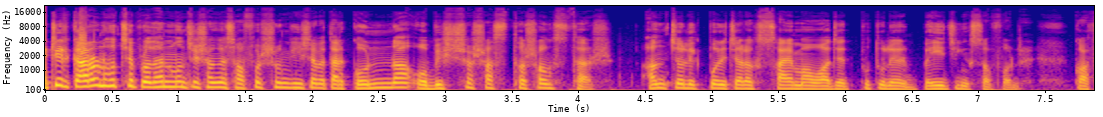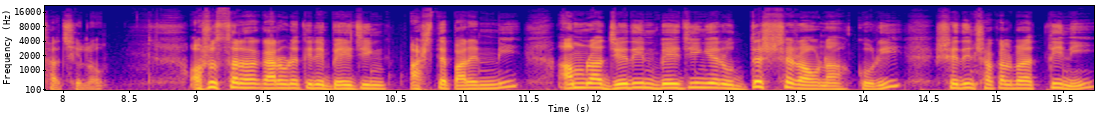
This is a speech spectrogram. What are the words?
এটির কারণ হচ্ছে প্রধানমন্ত্রীর সঙ্গে সফরসঙ্গী হিসেবে তার কন্যা ও বিশ্ব স্বাস্থ্য সংস্থার আঞ্চলিক পরিচালক সাইমা ওয়াজেদ পুতুলের বেইজিং সফরের কথা ছিল। অসুস্থতার কারণে তিনি বেইজিং আসতে পারেননি। আমরা যেদিন বেইজিংয়ের উদ্দেশ্যে রওনা করি, সেদিন সকালবেলা তিনি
